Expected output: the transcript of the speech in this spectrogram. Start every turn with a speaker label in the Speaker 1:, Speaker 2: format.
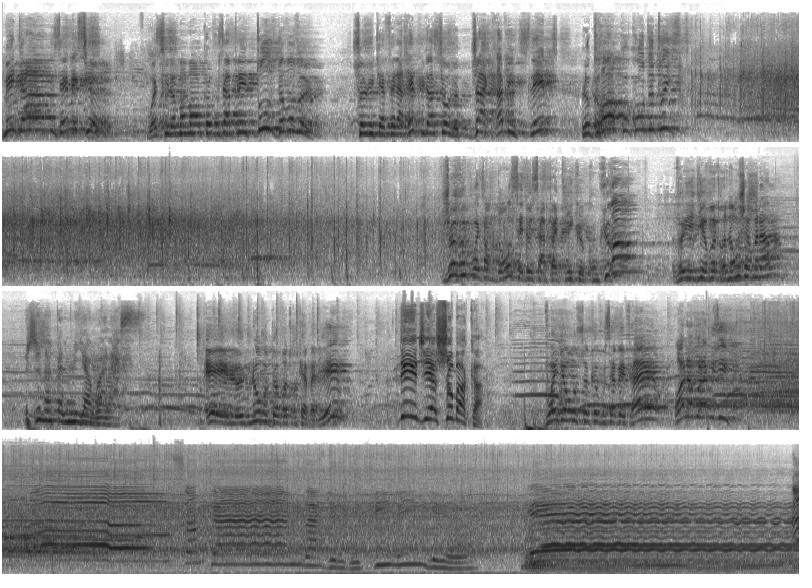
Speaker 1: Mesdames et messieurs, voici le moment que vous appelez tous de vos voeux. Celui qui a fait la réputation de Jack Rabbit Slims, le grand concours de twist. Je vous présente donc ces deux sympathiques concurrents. Veuillez dire votre nom, chère madame.
Speaker 2: Je m'appelle Mia Wallace.
Speaker 1: Et le nom de votre cavalier
Speaker 3: DJ Chewbacca.
Speaker 1: Voyons ce que vous savez faire. En avant la musique
Speaker 4: get a good feeling, yeah. Yeah. I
